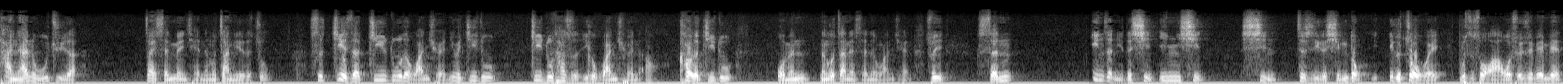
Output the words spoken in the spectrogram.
坦然无惧的，在神面前能够站立得住，是借着基督的完全，因为基督，基督他是一个完全的啊，靠着基督，我们能够站在神的完全，所以神印着你的信，因信信，这是一个行动，一一个作为，不是说啊，我随随便便，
